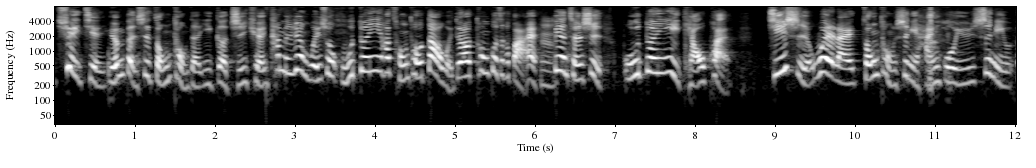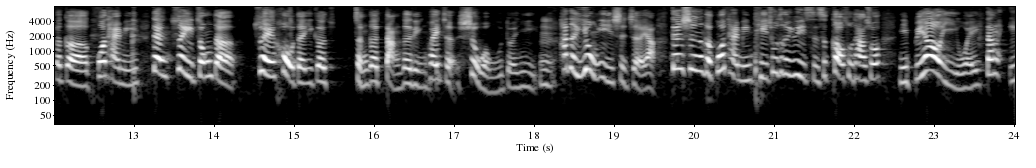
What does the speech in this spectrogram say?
削减原本是总统的一个职权。他们认为说吴敦义他从头到尾都要通过这个法案，变成是吴敦义条款。即使未来总统是你韩国瑜，是你那个郭台铭，但最终的最后的一个。整个党的领挥者是我吴敦义，嗯，他的用意是这样，但是那个郭台铭提出这个意思是告诉他说，你不要以为当一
